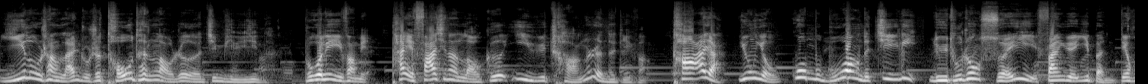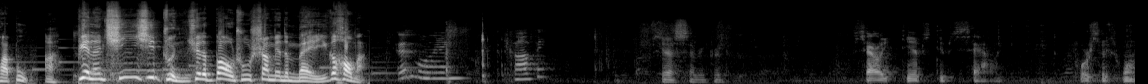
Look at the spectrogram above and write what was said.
一路上男主是头疼脑热、精疲力尽的。不过另一方面，他也发现了老哥异于常人的地方。他呀，拥有过目不忘的记忆力，旅途中随意翻阅一本电话簿啊，便能清晰准确的报出上面的每一个号码。Good morning. Coffee? Yes, very good. Sally Tibbs, Tibbs Sally. four six one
